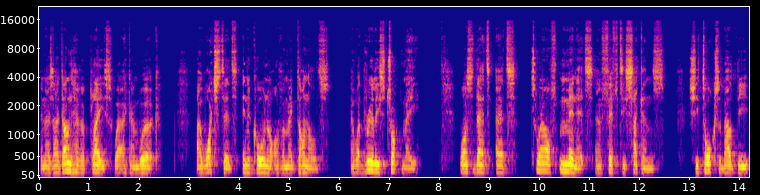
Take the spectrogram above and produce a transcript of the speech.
And as I don't have a place where I can work, I watched it in a corner of a McDonald's. And what really struck me was that at 12 minutes and 50 seconds, she talks about the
